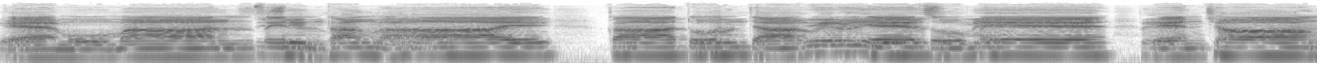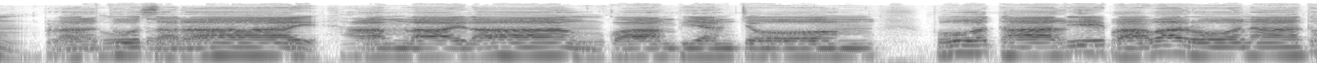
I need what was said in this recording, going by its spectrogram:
แก่หมู่มารสิ้นทั้งหลายกาตุนจากวิริเยสุเม เป็นช่อง ประทุษร้ายทำลายล้าง ความเพียรจม พุทธาทิปวโรนาโท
